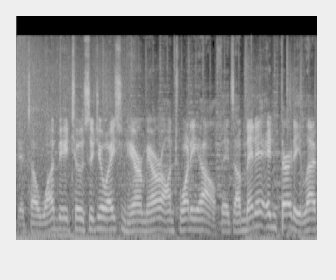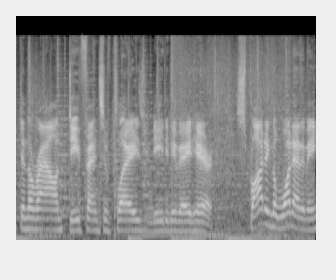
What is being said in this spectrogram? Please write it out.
It's a 1v2 situation here, Mirror on 20 health. It's a minute and 30 left in the round. Defensive plays need to be made here. Spotting the one enemy.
